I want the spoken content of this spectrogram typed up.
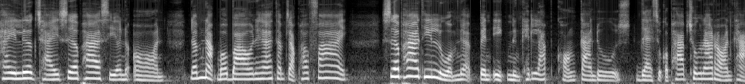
ให้เลือกใช้เสื้อผ้าสีอ่อนๆน้ำหนักเบาๆนะคะทำจากผ้าฝ้าย เสื้อผ้าที่หลวมเนี่ยเป็นอีกหนึ่งเคล็ดลับของการดูแลสุขภาพช่วงหน้าร้อนค่ะ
